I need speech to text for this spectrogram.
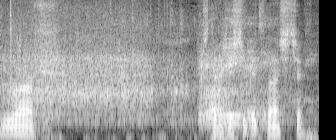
No, 40-15.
